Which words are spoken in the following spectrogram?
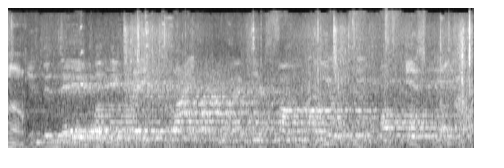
Oh. In the name of the great Christ, you have been found guilty of espionage.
